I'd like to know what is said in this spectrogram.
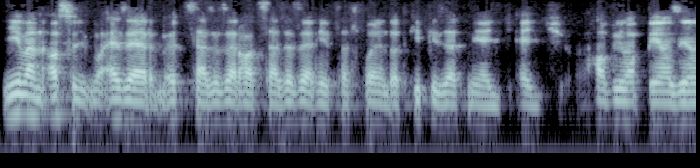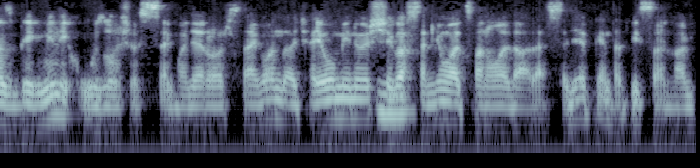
Nyilván az, hogy 1500, 1600, 1700 forintot kifizetni egy, egy havilapé, azért az még mindig húzós összeg Magyarországon, de hogyha jó minőség, mm. azt hiszem 80 oldal lesz egyébként, tehát viszonylag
